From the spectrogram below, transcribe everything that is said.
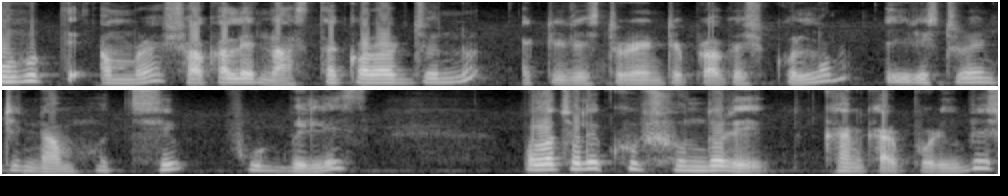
মুহূর্তে আমরা সকালে নাস্তা করার জন্য একটি রেস্টুরেন্টে প্রবেশ করলাম। এই রেস্টুরেন্টটির নাম হচ্ছে ফুড ভিলেজ। বলা চলে খুব সুন্দর এখানকার পরিবেশ।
